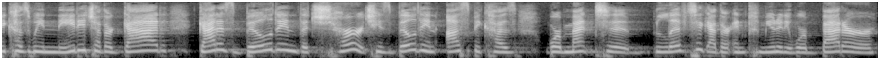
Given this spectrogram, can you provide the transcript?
because we need each other. God, God is building the church. He's building us because we're meant to live together in community. We're better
